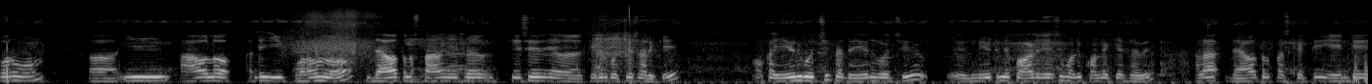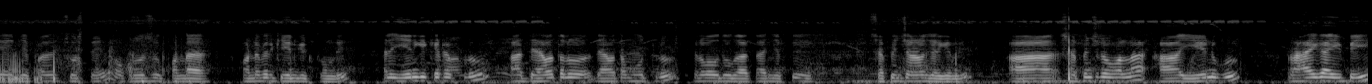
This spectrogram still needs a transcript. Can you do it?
పూర్వం ఈ ఆవలో అంటే ఈ పొలంలో దేవతలు స్నానం చేసే చేసే ఆ, వచ్చేసరికి ఒక ఏనుగు వచ్చి పెద్ద ఏనుగు వచ్చి నీటిని పాడు చేసి మళ్ళీ కొండ ఎక్కేసేది అలా దేవతలు పసికెట్టి ఏంటి అని చెప్పి చూస్తే ఒకరోజు కొండ కొండ మీదకి ఏనుగు ఎక్కుతుంది అలా ఏనుగు ఎక్కేటప్పుడు ఆ దేవతలు దేవతామూర్తులు సెలవవుదుగాక అని చెప్పి శపించడం జరిగింది. ఆ శపించడం వల్ల ఆ ఏనుగు రాయిగా అయిపోయి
